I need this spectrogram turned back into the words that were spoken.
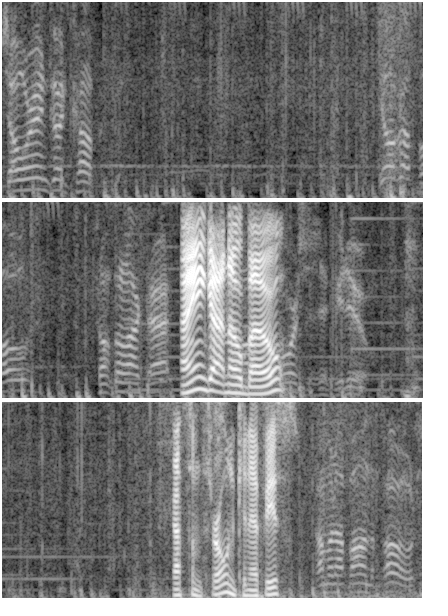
So we're in good company. Y'all got bows? Something like that? I ain't got no bow. Horses if you do. Got some thrown caniffies. Coming up on the post.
